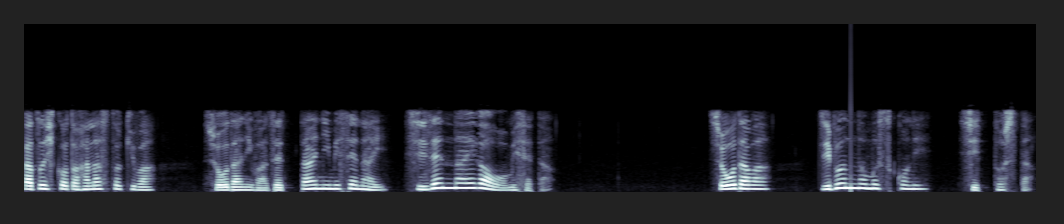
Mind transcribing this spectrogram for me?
勝彦と話すときは、正田には絶対に見せない自然な笑顔を見せた。正田は自分の息子に嫉妬した。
